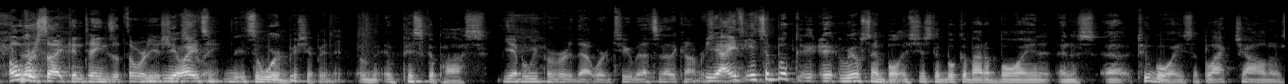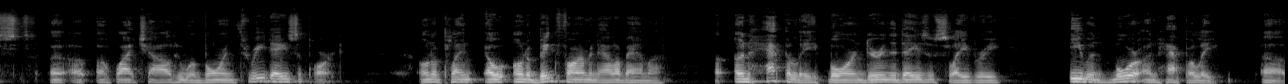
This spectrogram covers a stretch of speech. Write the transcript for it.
Oversight contains authority issues Yeah, well, it's, it's the word bishop, isn't it? Episcopos. Yeah, but we perverted that word too, but that's another conversation. Yeah, it's, it's a book, uh, real simple. It's just a book about a boy and, and a uh, two boys, a black child and a white child, who were born three days apart on a plain, oh, on a big farm in Alabama, uh, unhappily born during the days of slavery, even more unhappily uh,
